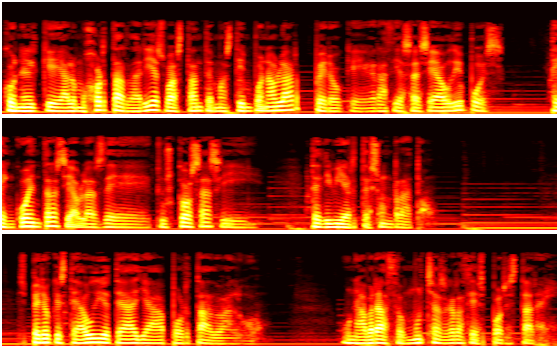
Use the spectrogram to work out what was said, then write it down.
con el que a lo mejor tardarías bastante más tiempo en hablar, pero que gracias a ese audio pues te encuentras y hablas de tus cosas y te diviertes un rato. Espero que este audio te haya aportado algo. Un abrazo, muchas gracias por estar ahí.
